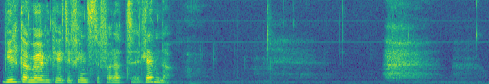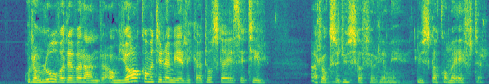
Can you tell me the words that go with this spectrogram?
vilka möjligheter finns det för att eh, lämna. Och de lovade varandra, om jag kommer till Amerika då ska jag se till att också du ska följa med. Du ska komma efter.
